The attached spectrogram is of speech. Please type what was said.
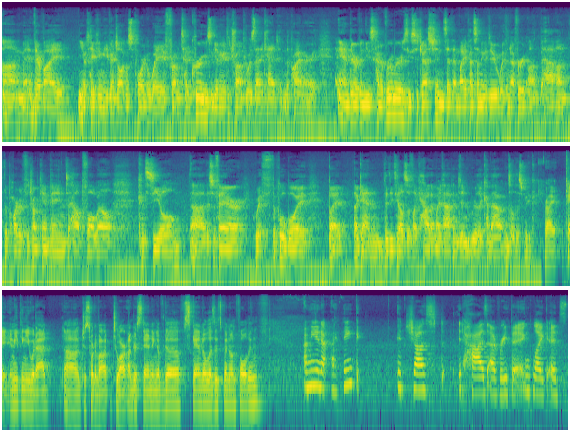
um, thereby you know taking evangelical support away from Ted Cruz and giving it to Trump, who was then a candidate in the primary. And there have been these kind of rumors, these suggestions that that might have had something to do with an effort on behalf on the part of the Trump campaign to help Falwell conceal uh, this affair with the pool boy but again, the details of like how that might have happened didn't really come out until this week. Right. Kate, anything you would add, uh, just sort of uh, to our understanding of the scandal as it's been unfolding? I mean, I think it just it has everything. Like it's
